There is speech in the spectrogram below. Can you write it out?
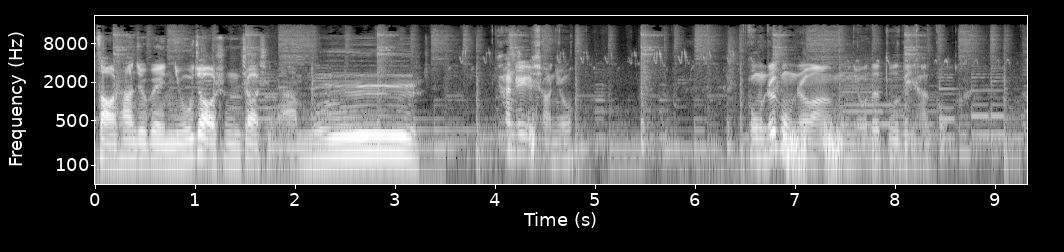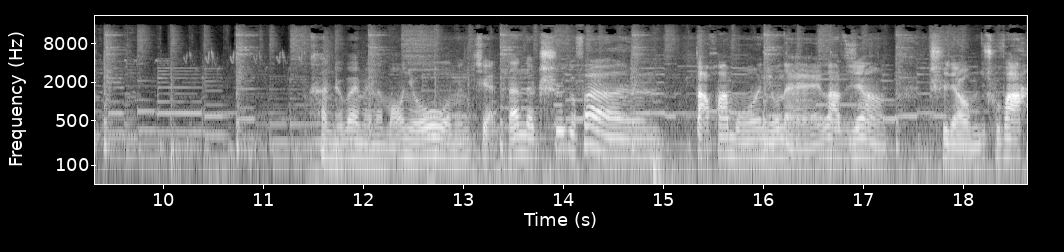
早上就被牛叫声叫醒了，哞！看这个小牛，拱着拱着往母牛的肚子底下拱。看着外面的牦牛，我们简单的吃个饭，大花馍、牛奶、辣子酱，吃点我们就出发。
